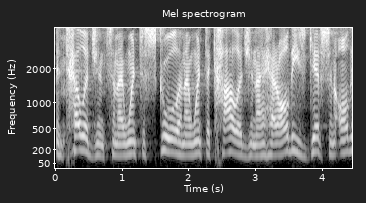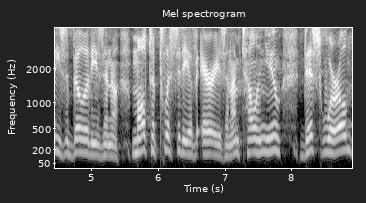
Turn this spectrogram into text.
intelligence and I went to school and I went to college and I had all these gifts and all these abilities in a multiplicity of areas. And I'm telling you, this world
